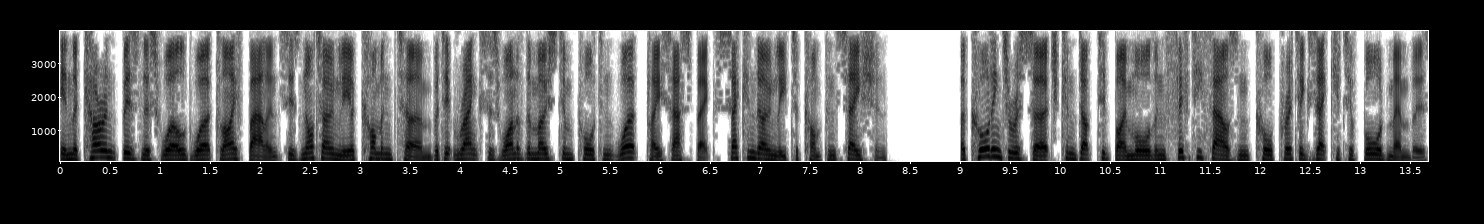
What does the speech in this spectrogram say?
In the current business world work-life balance is not only a common term but it ranks as one of the most important workplace aspects second only to compensation. According to research conducted by more than 50,000 corporate executive board members,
